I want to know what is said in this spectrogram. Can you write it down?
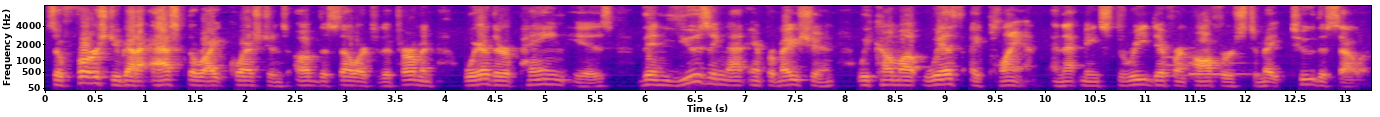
So first you've got to ask the right questions of the seller to determine where their pain is. Then using that information, we come up with a plan. And that means three different offers to make to the seller.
